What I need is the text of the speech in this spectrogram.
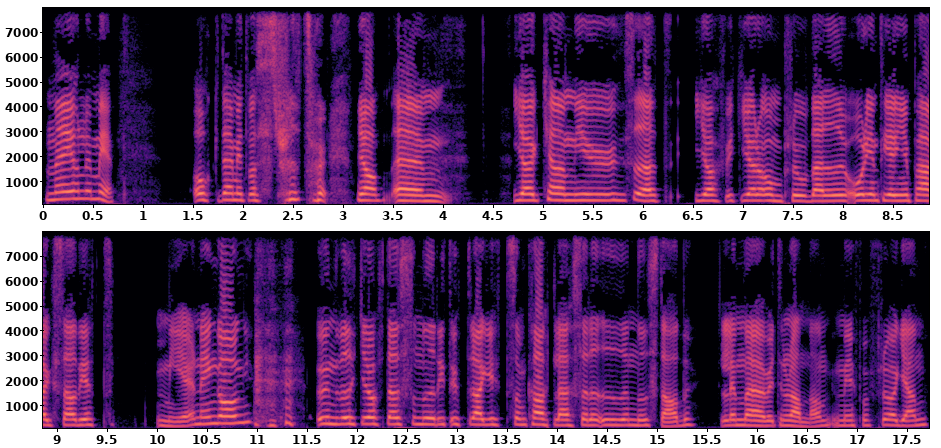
Nej, jag håller med. Och det här med att vara streetsmart. Ja, um, jag kan ju säga att jag fick göra omprov där i orienteringen på högstadiet mer än en gång. Undviker ofta smidigt uppdraget som kartläsare i en ny stad. Lämna över till någon annan jag får frågan.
